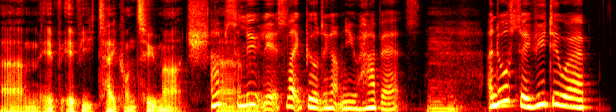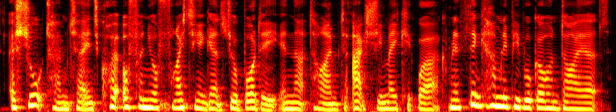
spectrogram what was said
um, if, if you take on too much. Um, Absolutely. Um, it's like building up new habits. Mm. And also, if you do a, a short term change, quite often you're fighting against your body in that time to actually make it work. I mean, think how many people go on diets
